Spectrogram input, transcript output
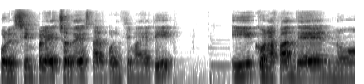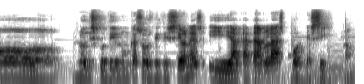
por el simple hecho de estar por encima de ti y con afán de no, discutir nunca sus decisiones y acatarlas porque sí, ¿no?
